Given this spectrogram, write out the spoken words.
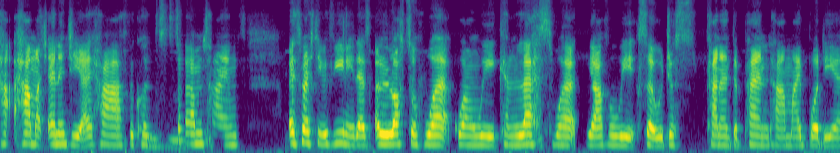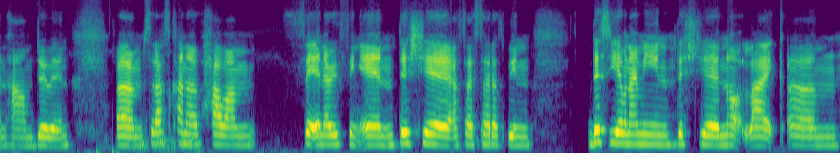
h- how much energy I have because sometimes especially with uni, there's a lot of work one week and less work the other week. So it would just kind of depend how my body and how I'm doing. Um, so that's kind of how I'm fitting everything in. This year, as I said, has been this year when I mean this year, not like um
